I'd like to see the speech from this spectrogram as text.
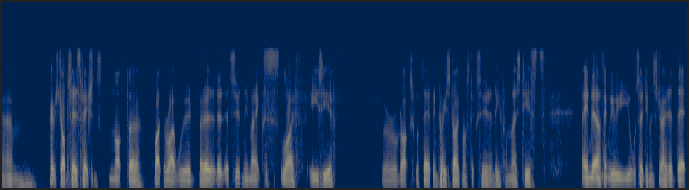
um, perhaps job satisfaction is not the, quite the right word, but it, it, it certainly makes life easier for all docs with that increased diagnostic certainty from those tests. And I think we also demonstrated that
